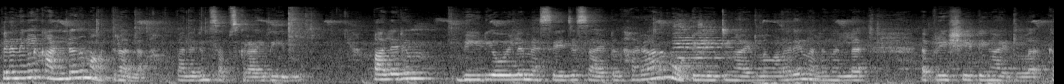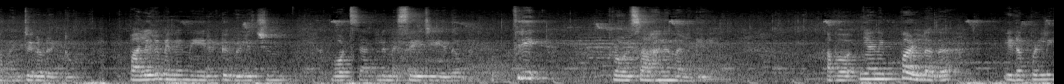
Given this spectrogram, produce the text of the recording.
പിന്നെ നിങ്ങൾ കണ്ടത് മാത്രമല്ല പലരും സബ്സ്ക്രൈബ് ചെയ്തു. പലരും വീഡിയോയിൽ മെസ്സേജസ് ആയിട്ട് ധാരാളം മോട്ടിവേറ്റിംഗ് ആയിട്ടുള്ള വളരെ നല്ല നല്ല അപ്രീഷിയേറ്റിംഗ് ആയിട്ടുള്ള കമന്റുകൾ ഇട്ടു. പലരും എന്നെ നേരിട്ട് വിളിച്ചും വാട്സാപ്പിൽ മെസ്സേജ് ചെയ്തും ഒത്തിരി പ്രോത്സാഹനം നൽകി. അപ്പോൾ ഞാനിപ്പോൾ ഉള്ളത് ഇടപ്പള്ളി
